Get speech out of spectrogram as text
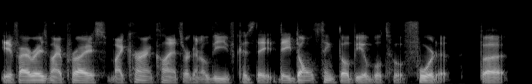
if I raise my price, my current clients are going to leave because they they don't think they'll be able to afford it. But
